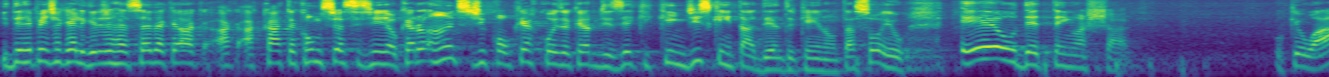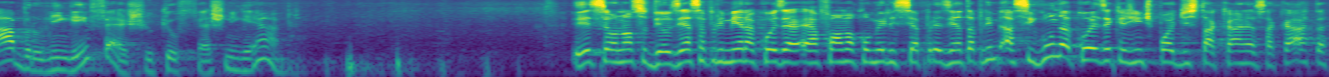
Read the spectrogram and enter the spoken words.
E de repente aquela igreja recebe aquela a, a carta, é como se assim, eu quero, antes de qualquer coisa, eu quero dizer que quem diz quem está dentro e quem não está sou eu. Eu detenho a chave. O que eu abro, ninguém fecha, o que eu fecho, ninguém abre. Esse é o nosso Deus. E essa primeira coisa é a forma como ele se apresenta. A segunda coisa que a gente pode destacar nessa carta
